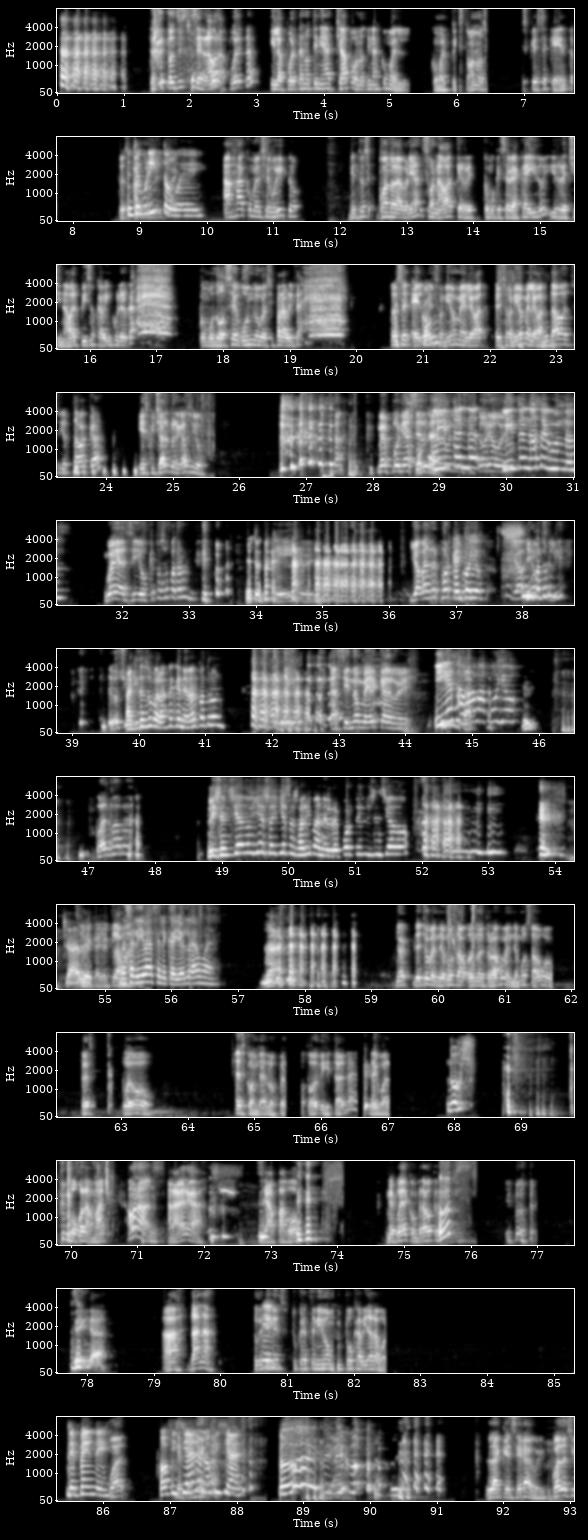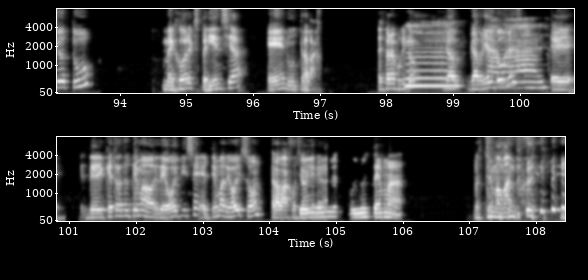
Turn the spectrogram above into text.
Entonces cerraba la puerta y la puerta no tenía chapa o no tenía como el, como el pistón, no sé qué es ese que entra. Entonces, El segurito, güey. Ajá, como el segurito. Entonces, cuando la abrían, sonaba que re- como que se había caído y rechinaba el piso acá bien culero. acá, Como dos segundos, güey, así para abrir. Entonces, el, el- sonido me leva- el sonido me levantaba. Yo estaba acá y escuchaba el vergazo y yo. me ponía a hacer nada Listo en el en do- escritorio, güey. Listo en dos segundos. Güey, así yo, ¿qué pasó, patrón? Esto- Sí, güey. Ya va el reporte. El pollo. Ya, Sí, ya va a patrón. salir. Aquí está su balance general, patrón. Haciendo merca, güey. ¿Y esa baba, pollo? ¿Cuál baba? Licenciado, y esa, y esa saliva en el reporte, licenciado. Se me Chale. cayó el No saliva, se le cayó el agua. No, De hecho, vendemos agua. En el trabajo vendemos agua. Entonces, puedo esconderlo, pero todo es digital, da igual. Uy, Mojo la Mac. ¡Vámonos! ¡A la verga! Se apagó. ¿Me puede comprar otra? Ups. Venga. Ah, Dana. Tú que Eh. tienes, tú que has tenido muy poca vida laboral. Depende. ¿Cuál? ¿Oficial Depende. o no oficial? ¡Ay, pendejo! La que sea, güey. ¿Cuál ha sido tu mejor experiencia en un trabajo? Espera un poquito. Mm, Gab- Gabriel Gómez, eh, ¿de qué trata el tema de hoy? Dice, el tema de hoy son trabajos Que en hoy, general. no es- hoy no es tema. No estoy mamando.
